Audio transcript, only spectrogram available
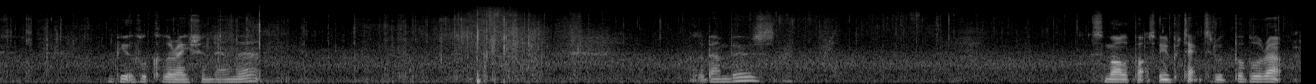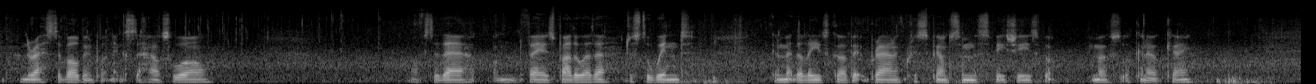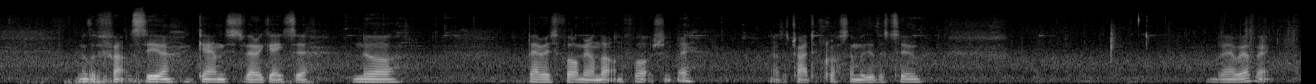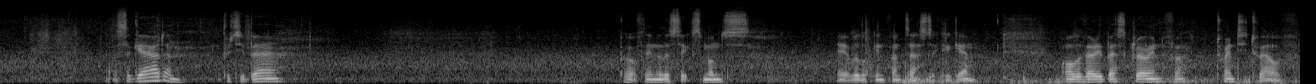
Beautiful coloration down there. Got the bamboos. Smaller pots being protected with bubble wrap and the rest have all been put next to the house wall. Obviously they're unfazed by the weather, just the wind. Gonna make the leaves go a bit brown and crispy on some of the species but most looking okay. Another Fatsia, again this is variegata. No berries forming on that unfortunately as I tried to cross them with the other two there we have it that's the garden. Pretty bare. But hopefully another six months it will be looking fantastic again. All the very best growing for 2012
